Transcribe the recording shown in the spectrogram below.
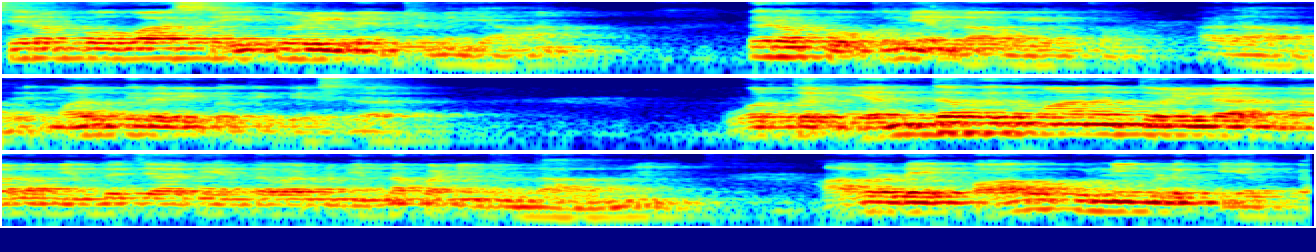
சிறப்போவா செய்தொழில் வேற்றுமையான் பிறப்போக்கும் எல்லா உயிருக்கும். அதாவது மறுபிறவி பற்றி பேசுகிறார் ஒருத்தர் எந்த விதமான தொழிலாக இருந்தாலும் எந்த ஜாதி எந்த வர்ணம் என்ன பண்ணிட்டு இருந்தாலும் அவருடைய பாவ புண்ணியங்களுக்கு ஏற்ப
